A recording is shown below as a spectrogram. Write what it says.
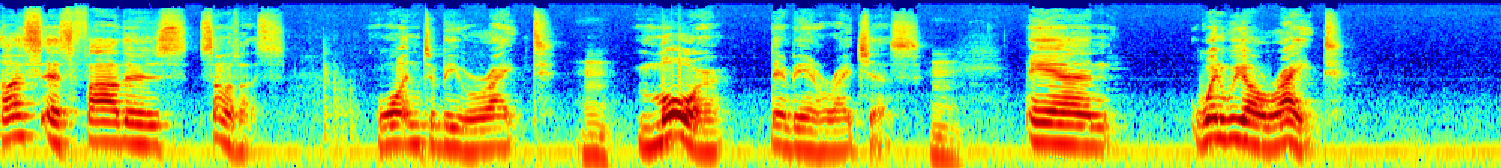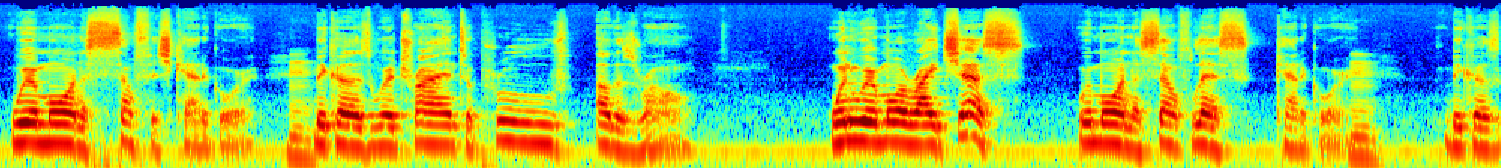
us as fathers, some of us, wanting to be right mm. more than being righteous. Mm. And when we are right, we're more in a selfish category mm. because we're trying to prove others wrong. When we're more righteous, we're more in the selfless category mm. because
